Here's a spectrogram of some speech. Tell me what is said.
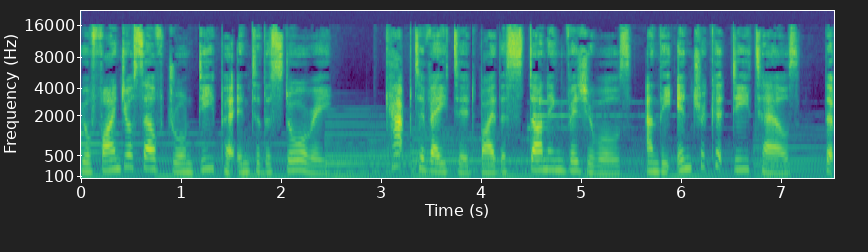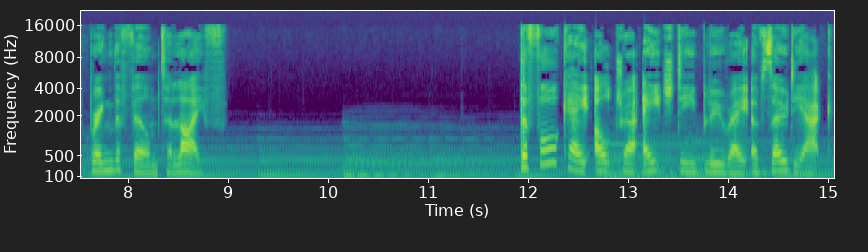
you'll find yourself drawn deeper into the story, captivated by the stunning visuals and the intricate details that bring the film to life. The 4K Ultra HD Blu ray of Zodiac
